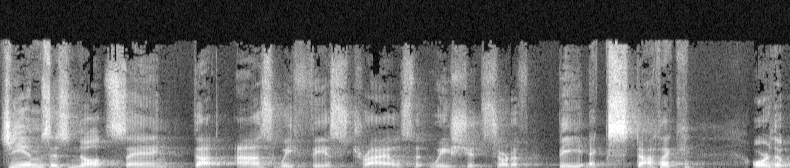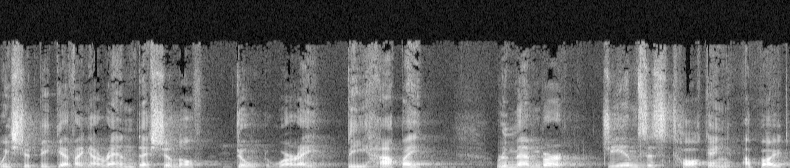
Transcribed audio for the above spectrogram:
James is not saying that as we face trials that we should sort of be ecstatic or that we should be giving a rendition of don't worry, be happy. Remember, James is talking about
